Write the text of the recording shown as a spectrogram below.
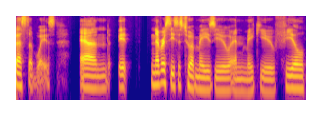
best of ways and it never ceases to amaze you and make you feel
